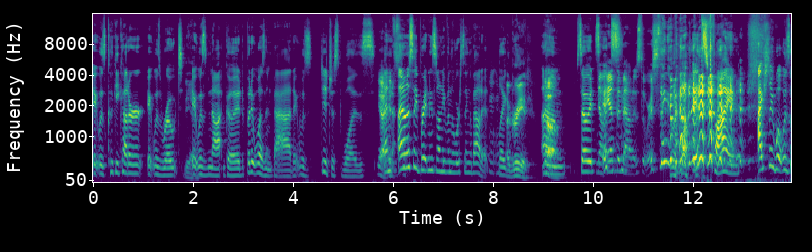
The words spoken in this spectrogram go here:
it was cookie cutter. It was rote. Yeah. It was not good, but it wasn't bad. It was it just was. Yeah, and it's- honestly, Brittany's not even the worst thing about it. Like Agreed. No. um, so it's no it's, anson mount is the worst thing about it it's fine. Actually, what was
